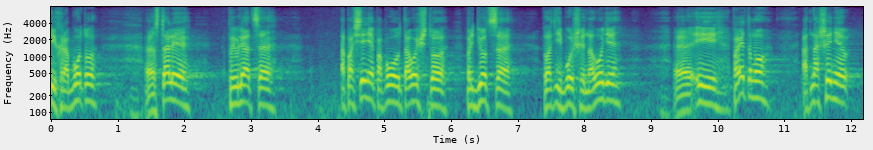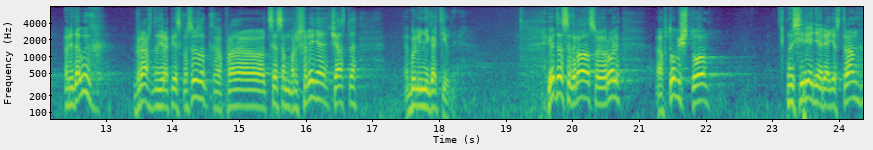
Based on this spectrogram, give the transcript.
их работу, э, стали появляться опасения по поводу того, что придется платить большие налоги. Э, и поэтому отношение рядовых граждан Европейского Союза к процессам расширения часто были негативными. Это сыграло свою роль в том, что население ряде стран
